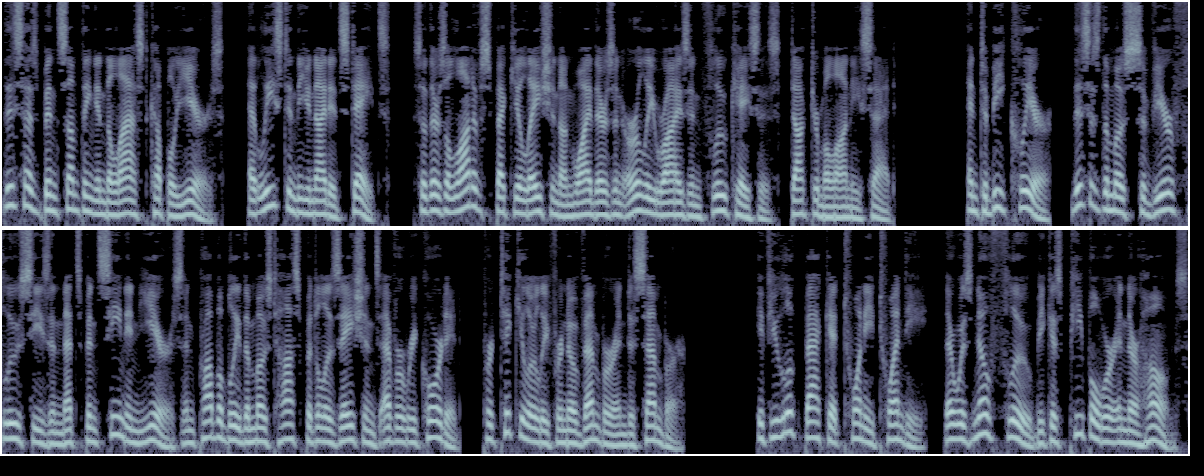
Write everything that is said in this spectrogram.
This has been something in the last couple years, at least in the United States, so there's a lot of speculation on why there's an early rise in flu cases, Dr. Malani said. And to be clear, this is the most severe flu season that's been seen in years and probably the most hospitalizations ever recorded, particularly for November and December. If you look back at 2020, there was no flu because people were in their homes,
